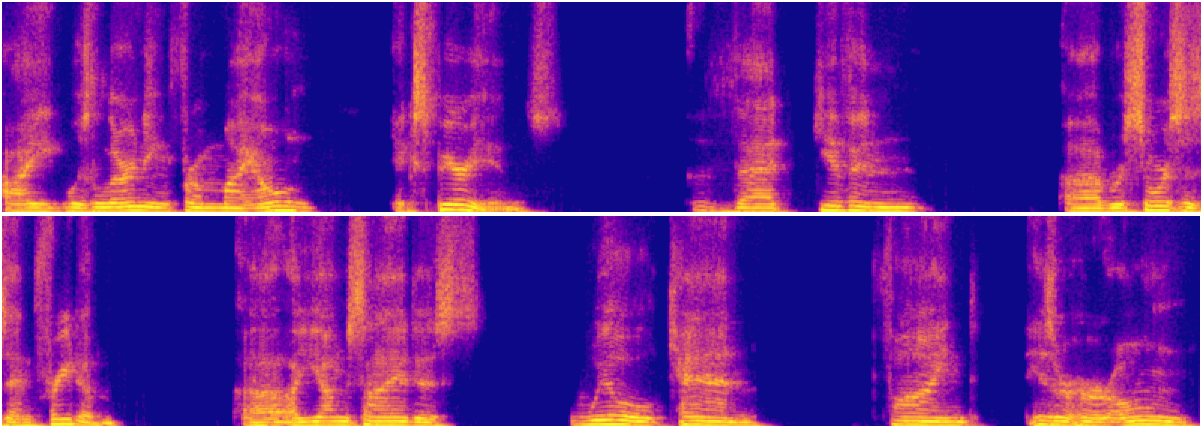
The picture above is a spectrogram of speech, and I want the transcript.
I was learning from my own experience that given uh, resources and freedom, uh, a young scientist will can find his or her own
